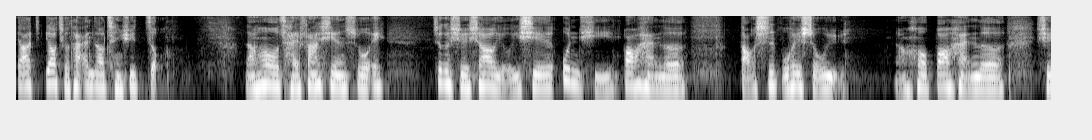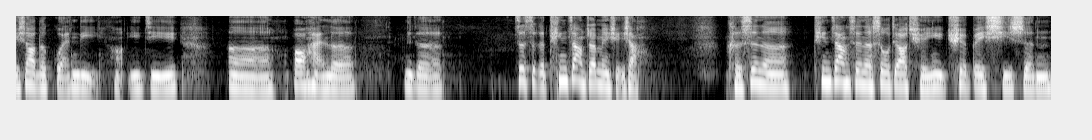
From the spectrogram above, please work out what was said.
要要求他按照程序走，然后才发现说，哎，这个学校有一些问题，包含了导师不会手语，然后包含了学校的管理，哈，以及呃，包含了那个这是个听障专门学校，可是呢，听障生的受教权益却被牺牲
